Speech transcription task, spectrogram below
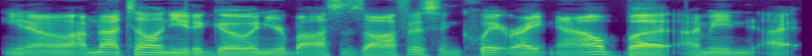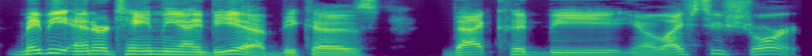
you know, I'm not telling you to go in your boss's office and quit right now, but I mean, I, maybe entertain the idea because that could be, you know, life's too short.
